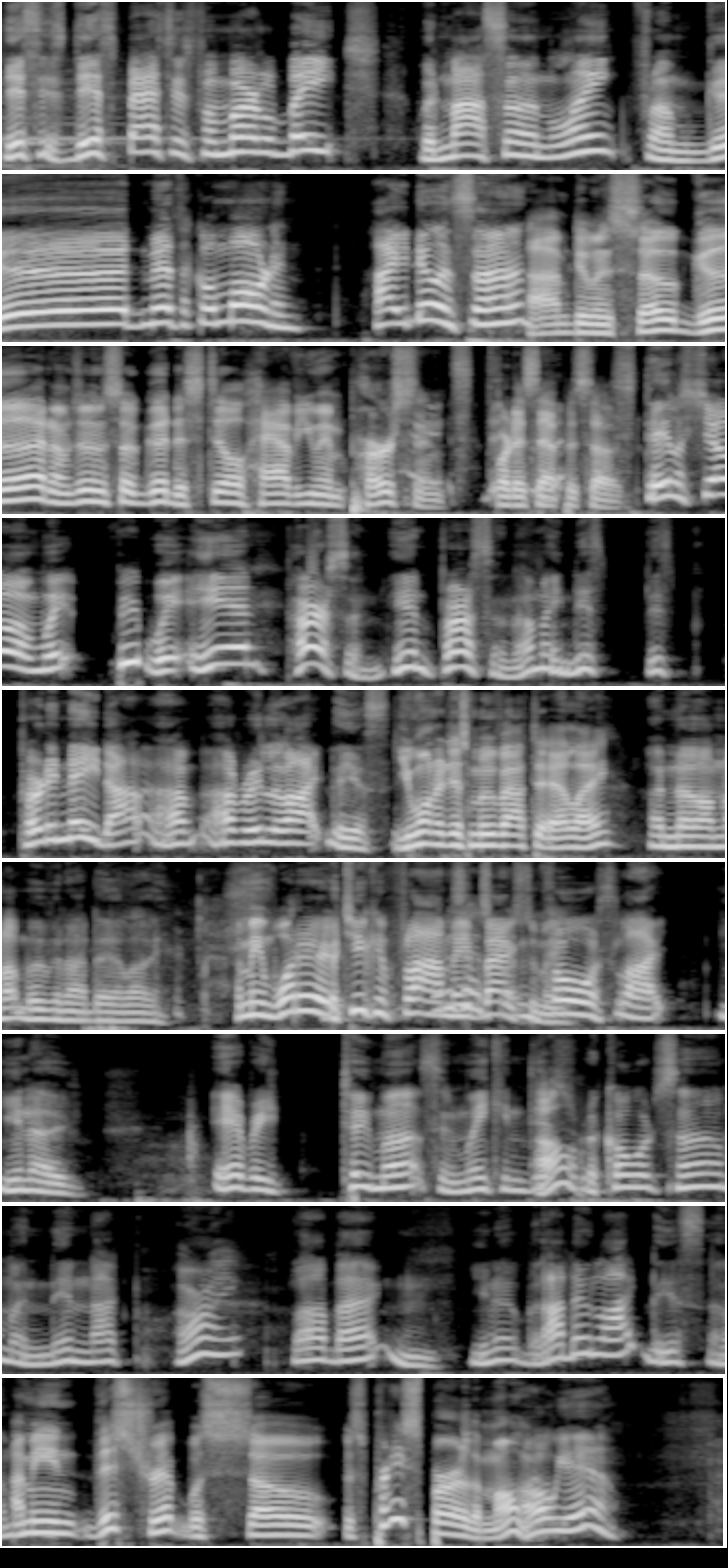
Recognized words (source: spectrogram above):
This is Dispatches from Myrtle Beach with my son Link from Good Mythical Morning. How you doing, son? I'm doing so good. I'm doing so good to still have you in person for this episode. Still showing we we in person, in person. I mean, this this pretty neat. I I, I really like this. You want to just move out to LA? Uh, no, I'm not moving out to L.A. I mean, what are But you can fly me back and forth like you know every two months, and we can just Oh. record some, and then I all right? fly back, and you know. But I do like this. Um, I mean, this trip was so it's pretty spur of the moment. oh yeah,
